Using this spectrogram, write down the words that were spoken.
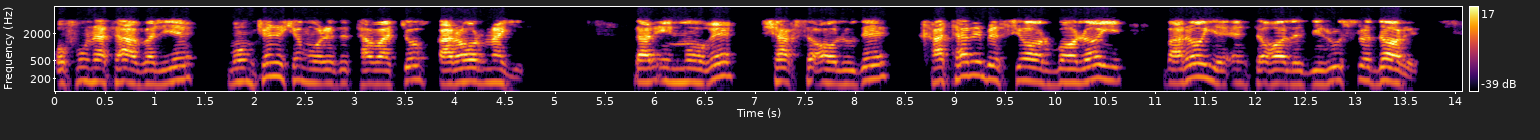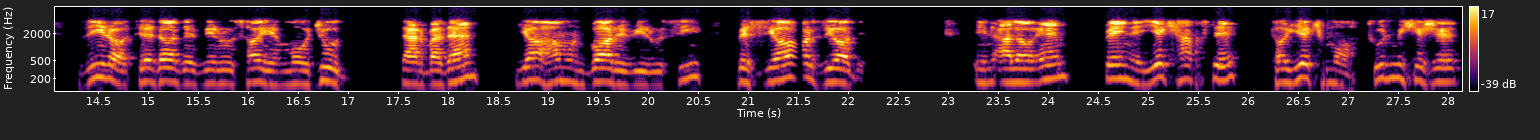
عفونت اولیه ممکنه که مورد توجه قرار نگیره. در این موقع شخص آلوده خطر بسیار بالایی برای انتقال ویروس را داره. زیرا تعداد ویروس های موجود در بدن یا همون بار ویروسی بسیار زیاده. این علائم بین یک هفته تا یک ماه طول می‌کشه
